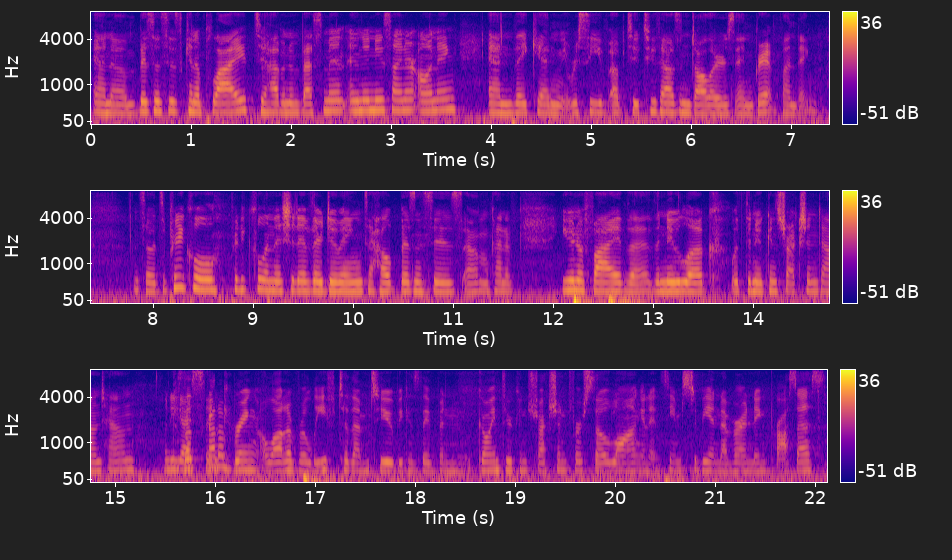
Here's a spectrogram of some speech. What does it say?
And um, businesses can apply to have an investment in a new sign or awning, and they can receive up to two thousand dollars in grant funding. And so it's a pretty cool, pretty cool initiative they're doing to help businesses um, kind of unify the, the new look with the new construction downtown. What do you 'Cause guys that's think? got to bring a lot of relief to them too, because they've been going through construction for so long, and it seems to be a never-ending process.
